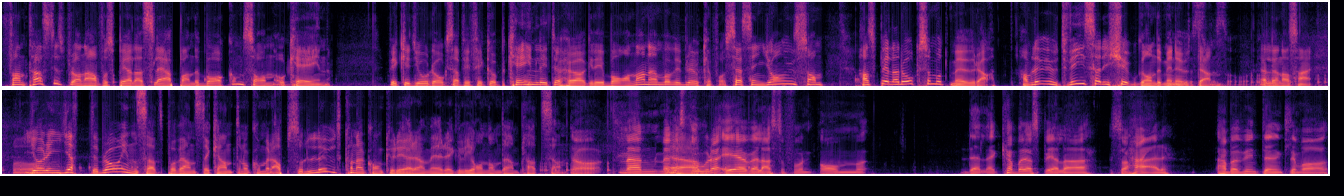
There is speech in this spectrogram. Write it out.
fantastiskt bra när han får spela släpande bakom Son och Kane. Vilket gjorde också att vi fick upp Kane lite högre i banan än vad vi brukar få. Sessignon som, han spelade också mot Mura. Han blev utvisad i 20 minuten. Eller något sånt här. Gör en jättebra insats på vänsterkanten och kommer absolut kunna konkurrera med Reguilon om den platsen. Ja, men, men det Ja. stora är väl alltså för, om Dele kan börja spela så här han behöver ju inte egentligen vara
